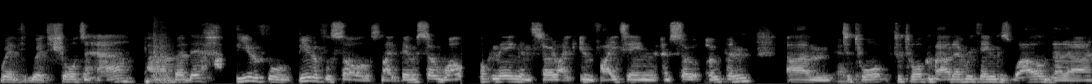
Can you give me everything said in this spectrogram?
with with shorter hair. Uh, but they're beautiful, beautiful souls. Like they were so welcoming and so like inviting and so open um, yeah. to talk to talk about everything as well. That uh,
